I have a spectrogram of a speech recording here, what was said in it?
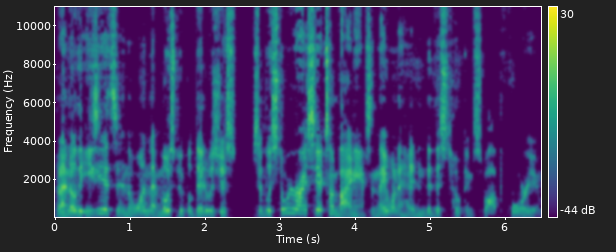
but I know the easiest and the one that most people did was just simply store your ICX on Binance, and they went ahead and did this token swap for you.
